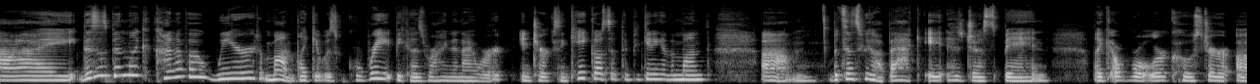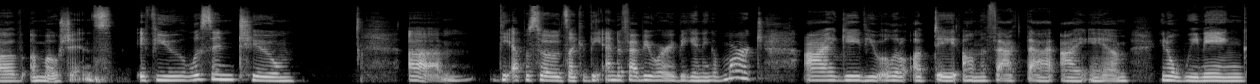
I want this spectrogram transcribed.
I this has been like kind of a weird month. Like it was great because Ryan and I were in Turks and Caicos at the beginning of the month. Um, but since we got back, it has just been like a roller coaster of emotions. If you listen to um the episodes like at the end of February, beginning of March, I gave you a little update on the fact that I am, you know, weaning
